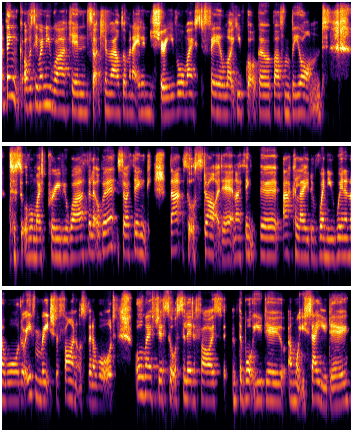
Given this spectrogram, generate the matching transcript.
I think obviously when you work in such a male dominated industry, you've almost feel like you've got to go above and beyond to sort of almost prove your worth a little bit. So I think that sort of started it. And I think the accolade of when you win an award or even reach the finals of an award almost just sort of solidifies the what you do and what you say you do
